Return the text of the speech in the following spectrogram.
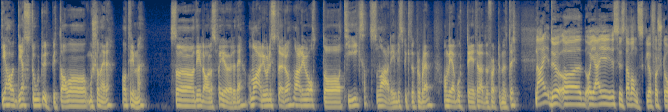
de, har, de har stort utbytte av å mosjonere og trimme. Så de lar oss få gjøre det. Og nå er de jo litt større òg. Nå er de jo 8 og 10, ikke sant? så nå er det liksom ikke noe problem om vi er borte i 30-40 minutter. Nei, du, og, og jeg syns det er vanskelig å forstå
